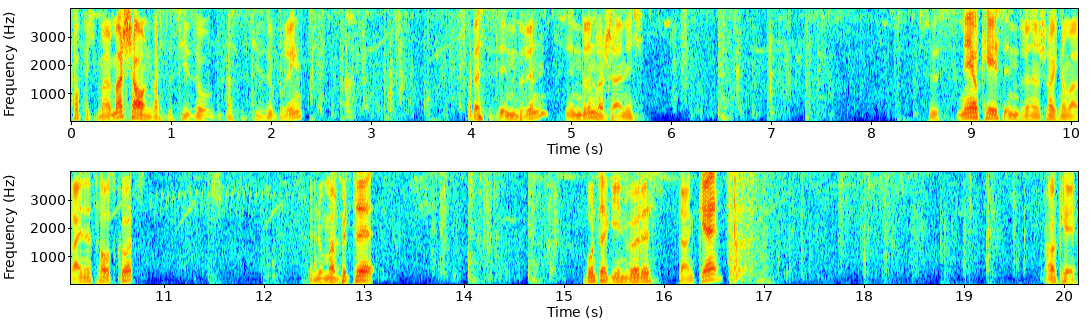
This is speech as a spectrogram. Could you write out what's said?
Hoffe ich mal. Mal schauen, was es hier so, was es hier so bringt. Oder ist es innen drin? Ist innen drin wahrscheinlich. Es ist. Ne, okay, ist innen drin. Dann schaue ich nochmal rein ins Haus kurz. Wenn du mal bitte runtergehen würdest. Danke. Okay.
